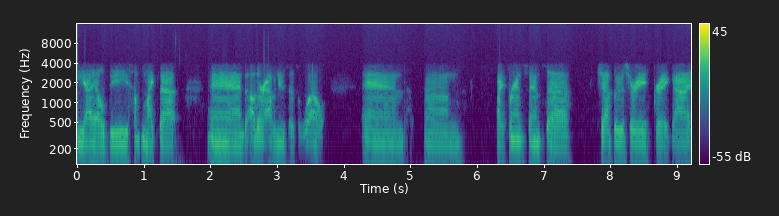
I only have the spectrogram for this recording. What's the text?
EILD, something like that, and other avenues as well. And um, like for instance, uh, Jeff Usery, great guy.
